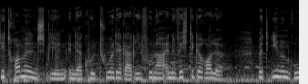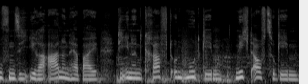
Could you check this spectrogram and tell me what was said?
Die Trommeln spielen in der Kultur der Garifuna eine wichtige Rolle. Mit ihnen rufen sie ihre Ahnen herbei, die ihnen Kraft und Mut geben, nicht aufzugeben.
